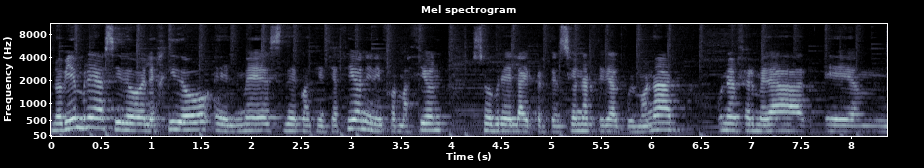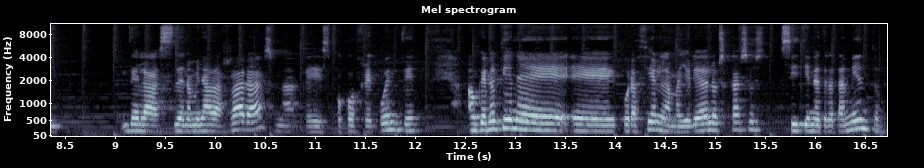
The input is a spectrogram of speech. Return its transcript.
Noviembre ha sido elegido el mes de concienciación y de información sobre la hipertensión arterial pulmonar, una enfermedad eh, de las denominadas raras, una que es poco frecuente, aunque no tiene eh, curación en la mayoría de los casos, sí tiene tratamiento.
